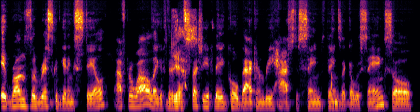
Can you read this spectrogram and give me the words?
it runs the risk of getting stale after a while. Like if they're Yes. especially if they go back and rehash the same things, like I was saying. So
